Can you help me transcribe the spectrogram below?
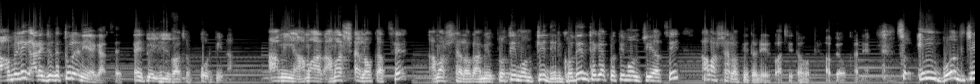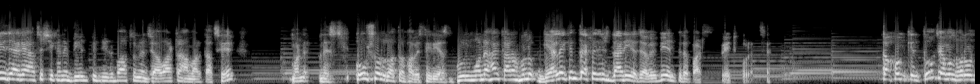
আওয়ামী লীগ আরেকজনকে তুলে নিয়ে গেছে, এই তুই নির্বাচন করবি না। আমি আমার আমার শ্যালক আছে, আমার শ্যালক, আমি প্রতিমন্ত্রী, দীর্ঘদিন থেকে প্রতিমন্ত্রী আছি, আমার শ্যালকই তো নির্বাচিত হতে হবে ওখানে। সো এই বোধ যে জায়গায় আছে, সেখানে বিএনপি নির্বাচনে যাওয়াটা আমার কাছে মানে কৌশলগত ভাবে সিরিয়াস ভুল মনে হয় কারণ হলো গেলে কিন্তু একটা জিনিস দাঁড়িয়ে যাবে বিএনপিতে পার্টিসিপেট করেছে। তখন কিন্তু যেমন ধরুন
